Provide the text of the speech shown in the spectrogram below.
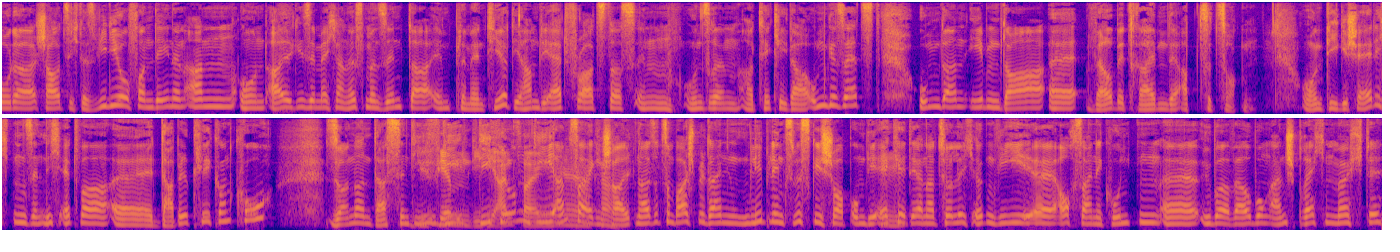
oder schaut sich das Video von denen an und all diese Mechanismen sind da implementiert. Die haben die Ad-Fraudsters in unserem Artikel da umgesetzt, um dann eben da äh, Werbetreibende abzuzocken. Und die Geschädigten sind nicht etwa äh, DoubleClick und Co., sondern das sind die, Die Firmen, die die Firmen, Anzeigen- die ja, ja, Anzeigen klar. schalten. Also zum Beispiel dein Lieblings-Whisky-Shop um die Mhm. Ecke, der natürlich irgendwie äh, auch seine Kunden äh, über Werbung ansprechen möchte.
